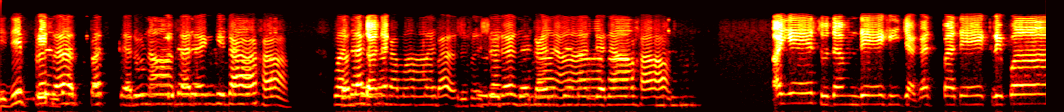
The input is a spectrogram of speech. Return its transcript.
इति प्रसर्पत्करुणातरङ्गिताः जनाः अये सुदं देहि जगत्पदे कृपा।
